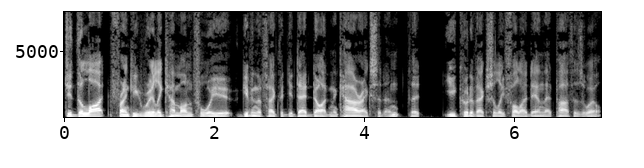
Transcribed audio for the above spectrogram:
Did the light, Frankie, really come on for you, given the fact that your dad died in a car accident, that you could have actually followed down that path as well?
